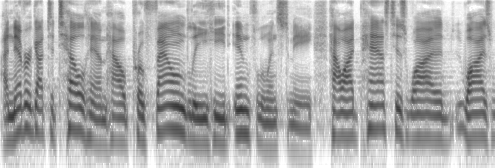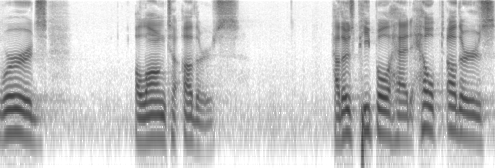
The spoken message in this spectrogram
I never got to tell him how profoundly he'd influenced me, how I'd passed his wise words along to others, how those people had helped others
